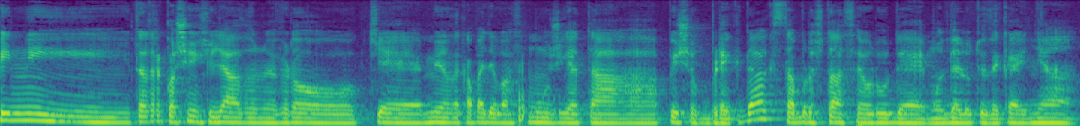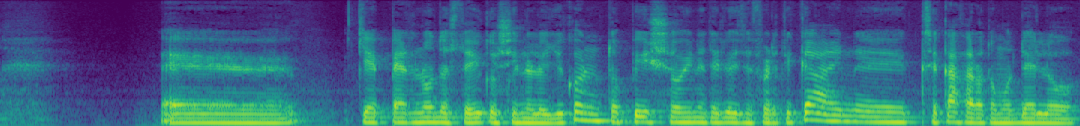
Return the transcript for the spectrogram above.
Ε, ποινή 400.000 ευρώ και μείον 15 βαθμούς για τα πίσω brake ducts. Τα μπροστά θεωρούνται μοντέλο του 19 ε, και περνώντας το 20 είναι λογικό. Το πίσω είναι τελείως διαφορετικά. Είναι ξεκάθαρα το μοντέλο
